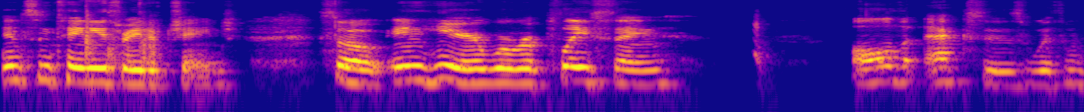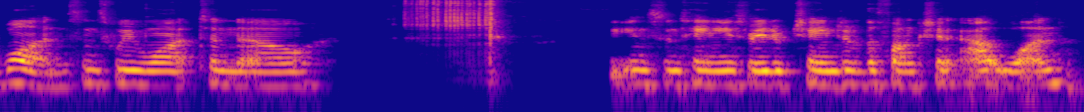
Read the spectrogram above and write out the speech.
instantaneous rate of change. So in here, we're replacing all the x's with 1 since we want to know the instantaneous rate of change of the function at 1.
